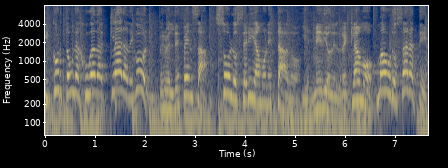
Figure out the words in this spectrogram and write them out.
que corta una jugada clara de gol, pero el defensa solo sería amonestado. Y en medio del reclamo, Mauro Zárate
